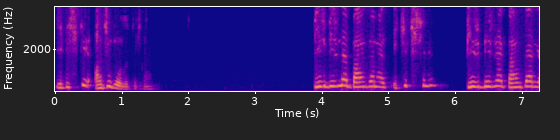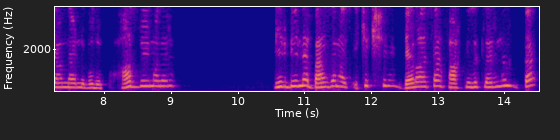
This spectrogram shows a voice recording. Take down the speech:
İlişki acı doludur yani. Birbirine benzemez iki kişinin birbirine benzer yanlarını bulup haz duymaları, birbirine benzemez iki kişinin devasa farklılıklarının da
